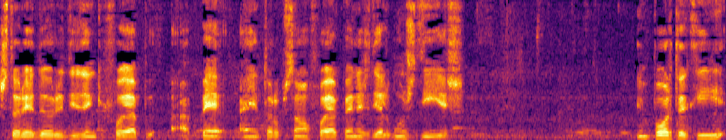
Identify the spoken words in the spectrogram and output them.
Historiadores dizem que foi a, a, a interrupção foi apenas de alguns dias. Importa aqui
